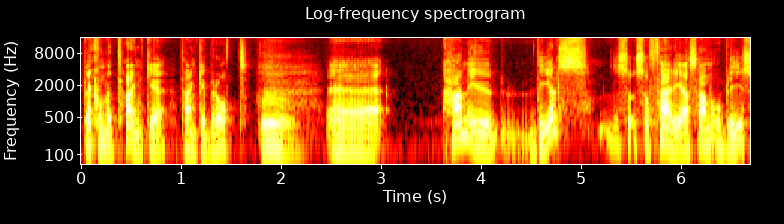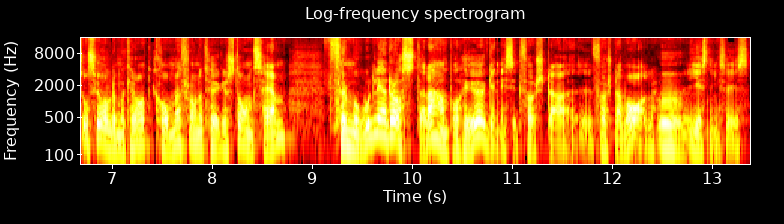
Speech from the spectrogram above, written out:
Där kommer tanke, tankebrott. Eh, han är ju dels så, så färgas han och blir socialdemokrat, kommer från ett högerståndshem. Förmodligen röstade han på högern i sitt första, första val, gissningsvis.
